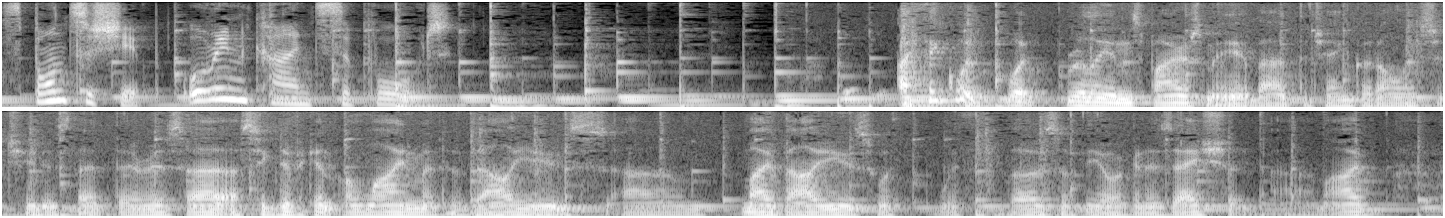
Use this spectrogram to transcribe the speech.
sponsorship, or in kind support. I think what, what really inspires me about the Jane Goodall Institute is that there is a, a significant alignment of values, um, my values with, with those of the organization. Um, I've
